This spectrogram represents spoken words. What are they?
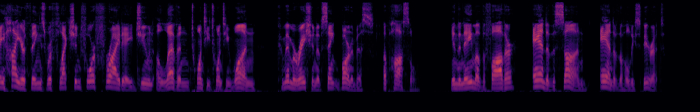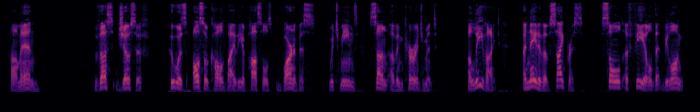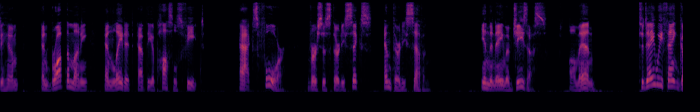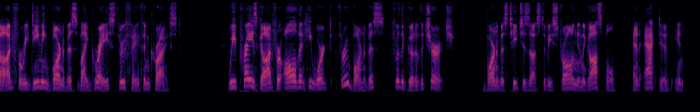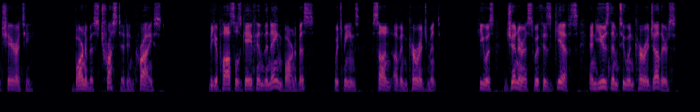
A Higher Things reflection for Friday, June 11, 2021, commemoration of St. Barnabas, Apostle. In the name of the Father, and of the Son, and of the Holy Spirit. Amen. Thus Joseph, who was also called by the apostles Barnabas, which means son of encouragement, a Levite, a native of Cyprus, sold a field that belonged to him, and brought the money and laid it at the apostles' feet. Acts 4, verses 36 and 37. In the name of Jesus. Amen. Today we thank God for redeeming Barnabas by grace through faith in Christ. We praise God for all that he worked through Barnabas for the good of the church. Barnabas teaches us to be strong in the gospel and active in charity. Barnabas trusted in Christ. The apostles gave him the name Barnabas, which means son of encouragement. He was generous with his gifts and used them to encourage others,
